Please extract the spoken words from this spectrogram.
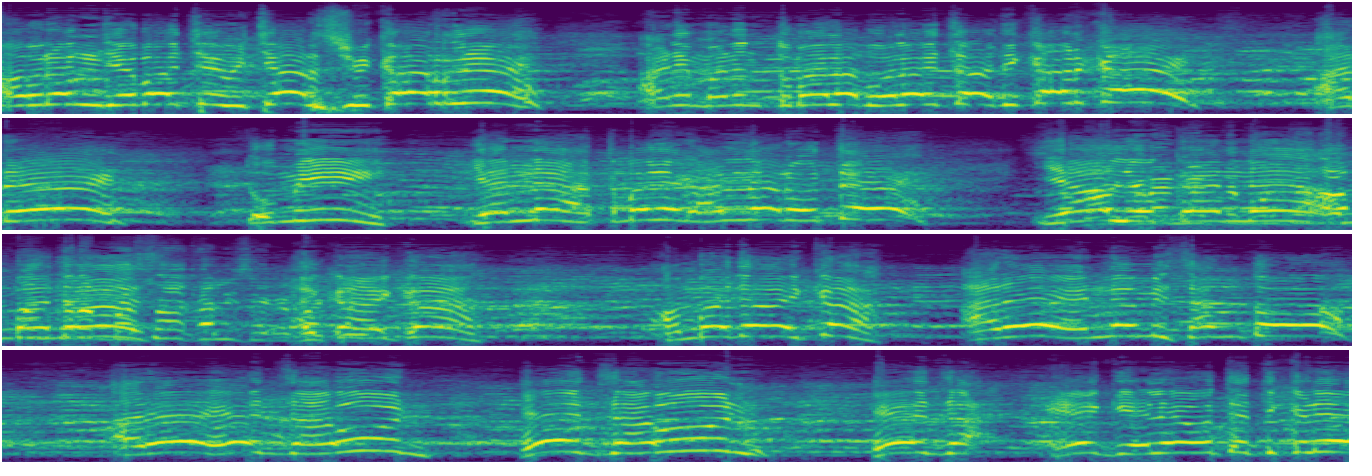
औरंगजेबाचे विचार स्वीकारले आणि म्हणून तुम्हाला बोलायचा अधिकार काय? अरे तुम्ही यांना आतमध्ये घालणार होते. या लोकांना अंबादास ऐका ऐका. अंबादा ऐका. अरे यांना मी सांगतो. अरे हे जाऊन हे जाऊन हे जा हे गेले होते तिकडे.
